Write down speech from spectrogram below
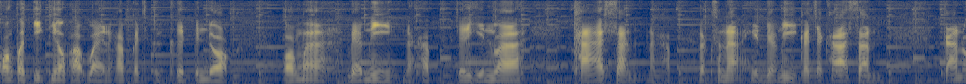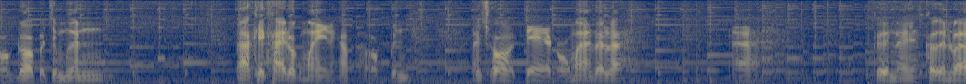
ของพลาสติกที่เราพับไว้นะครับ ก็จะเกิดเป็นดอก ออกมาแบบนี้นะครับ จะเห็นว่าขาสั่นนะครับ ลักษณะเห็นแบบนี้ก็จะขาสั่น การออกดอกก็จะเหมือนอคล้ายๆดอกไม้นะครับ ออกเป็นอช่อแตกออกมาแต่ละอ่าเกินอะไรเขาเอินว่า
